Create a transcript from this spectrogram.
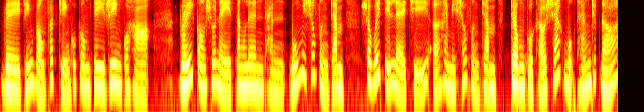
về triển vọng phát triển của công ty riêng của họ, với con số này tăng lên thành 46% so với tỷ lệ chỉ ở 26% trong cuộc khảo sát một tháng trước đó.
